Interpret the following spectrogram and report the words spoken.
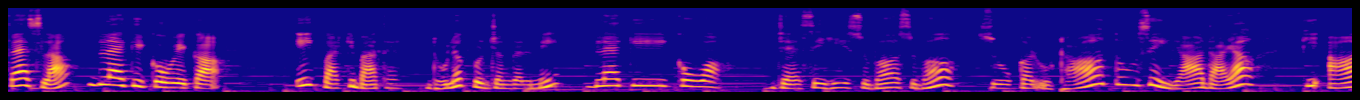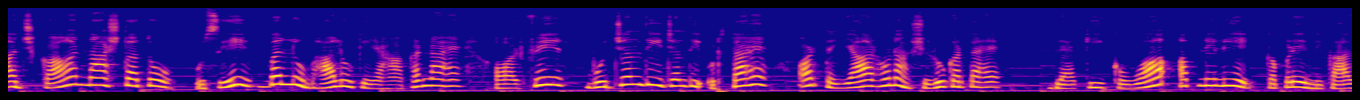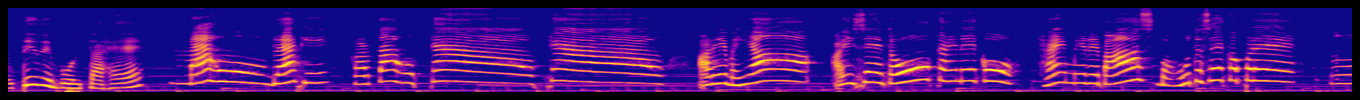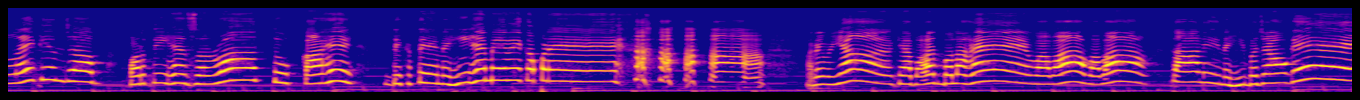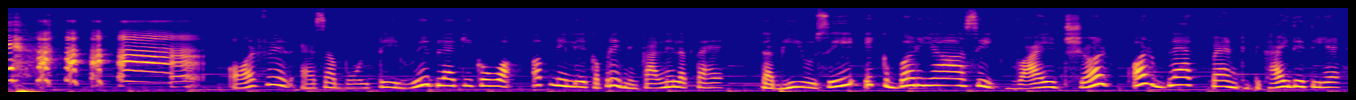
फैसला ब्लैकी कोवे का। एक बार की बात है ढोलकपुर जंगल में ब्लैकी कौवा। जैसे ही सुबह सुबह सोकर उठा तो उसे याद आया कि आज का नाश्ता तो उसे बल्लू भालू के यहाँ करना है और फिर वो जल्दी जल्दी उठता है और तैयार होना शुरू करता है। ब्लैकी कौवा अपने लिए कपड़े निकालते हुए बोलता है ब्लैकी करता हूँ। क्या क्या अरे भैया, ऐसे तो कहने को है मेरे पास बहुत से कपड़े। लेकिन जब पड़ती है ज़रूरत तो काहे दिखते नहीं है मेरे कपड़े? अरे भैया, क्या बात बोला है? वाह वाह वाह वाह। ताली नहीं बजाओगे? और फिर ऐसा बोलते हुए ब्लैकी कौवा अपने लिए कपड़े निकालने लगता है। तभी उसे एक बढ़िया सी वाइट शर्ट और ब्लैक पैंट दिखाई देती है।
